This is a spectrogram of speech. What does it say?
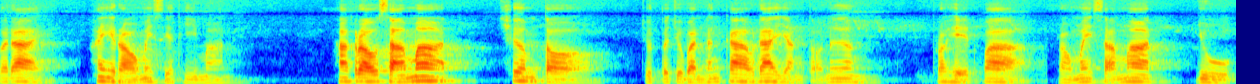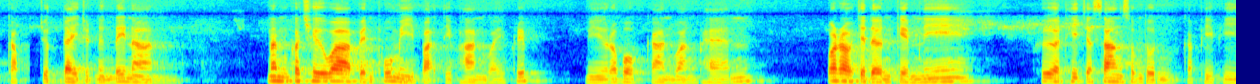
ก็ได้ ให้เราไม่เสียทีมารหากเราสามารถเชื่อมต่อจุดปัจจุบันทั้ง 9 ได้อย่างต่อเนื่อง เพราะเหตุว่าเราไม่สามารถอยู่กับจุดใดจุดหนึ่งได้นาน นั่นก็ชื่อว่าเป็นผู้มีปฏิพานไหวพริบ มีระบบการวางแผน ว่าเราจะเดินเกมนี้ เพื่อที่จะสร้างสมดุลกับพีพี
